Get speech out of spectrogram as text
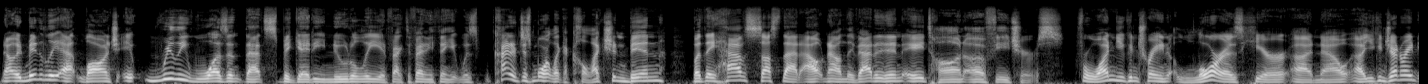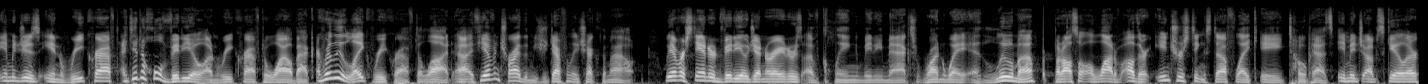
Now, admittedly, at launch, it really wasn't that spaghetti noodly. In fact, if anything, it was kind of just more like a collection bin. But they have sussed that out now and they've added in a ton of features. For one, you can train LoRa's here uh, now. Uh, you can generate images in Recraft. I did a whole video on Recraft a while back. I really like Recraft a lot. Uh, if you haven't tried them, you should definitely check them out. We have our standard video generators of Kling, Minimax, Runway, and Luma, but also a lot of other interesting stuff like a Topaz image upscaler.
